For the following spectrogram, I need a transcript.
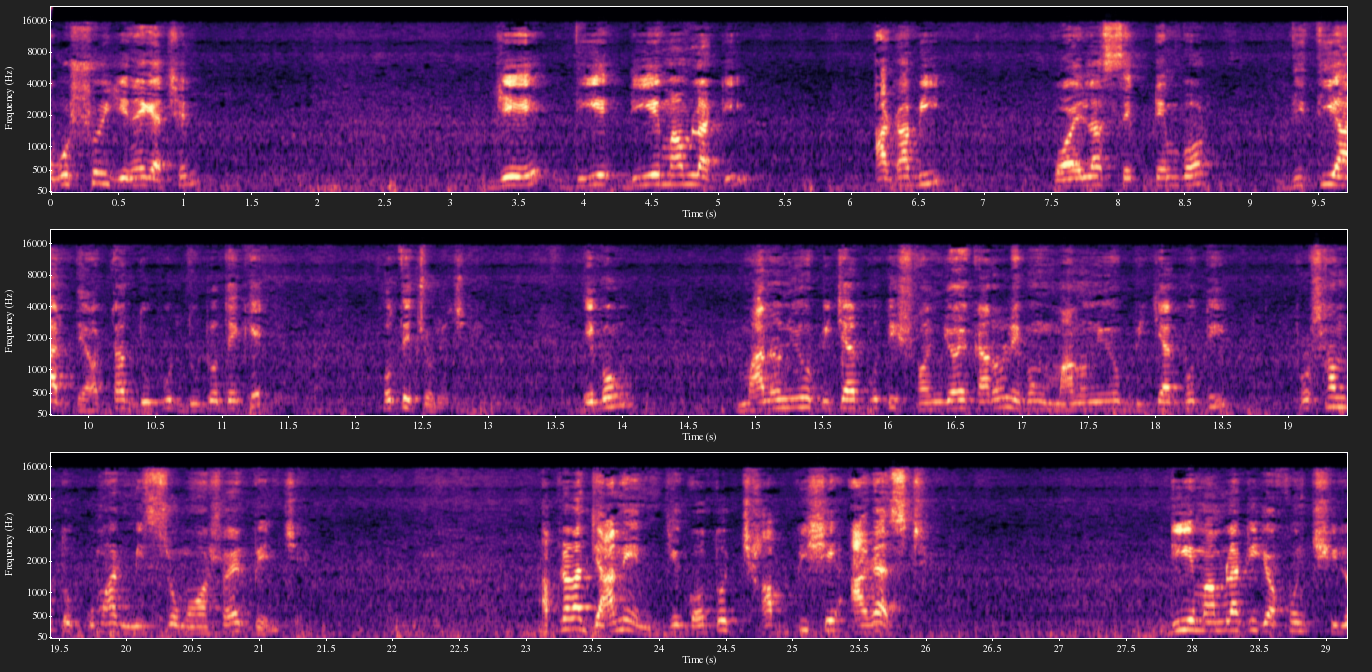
অবশ্যই জেনে গেছেন যে ডিএ ডিএ মামলাটি আগামী পয়লা সেপ্টেম্বর দ্বিতীয়ার্ধে, অর্থাৎ দুপুর দুটো থেকে হতে চলেছে এবং মাননীয় বিচারপতি সঞ্জয় কারল এবং মাননীয় বিচারপতি প্রশান্ত কুমার মিশ্র মহাশয়ের বেঞ্চে। আপনারা জানেন যে গত ছাব্বিশে আগস্ট ডিএ মামলাটি যখন ছিল,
